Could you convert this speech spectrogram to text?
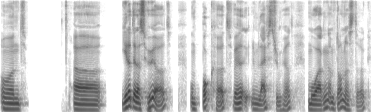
Und äh, jeder, der das hört und Bock hat, wenn er im Livestream hört, morgen am Donnerstag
